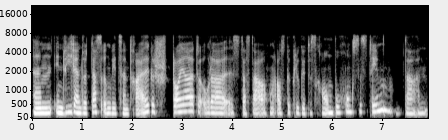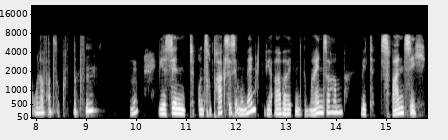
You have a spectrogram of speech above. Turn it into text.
Ähm, inwiefern wird das irgendwie zentral gesteuert oder ist das da auch ein ausgeklügeltes Raumbuchungssystem, um da an Olaf anzuknüpfen? Mhm. Wir sind unsere Praxis im Moment, wir arbeiten gemeinsam mit 20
